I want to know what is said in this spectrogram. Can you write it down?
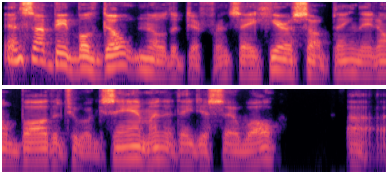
and some people don't know the difference. They hear something, they don't bother to examine it. They just say, well, uh,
